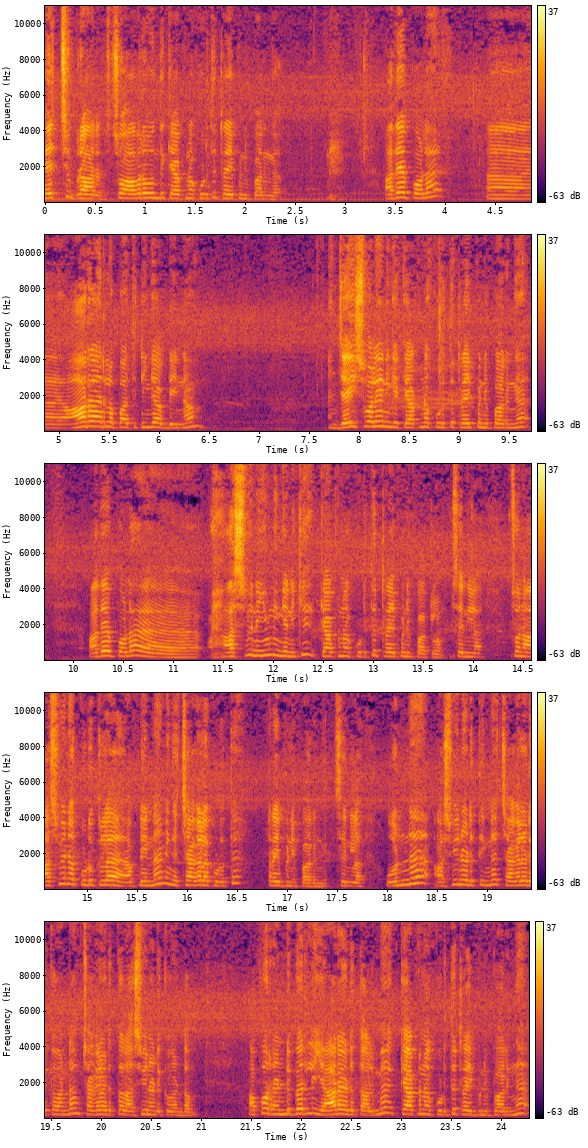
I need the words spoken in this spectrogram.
H Brar so அவரை வந்து கேப்டனாக கொடுத்து ட்ரை பண்ணி பாருங்கள் அதே போல் ஆர்ஆரில் பார்த்துட்டிங்க அப்படின்னா ஜெய்ஸ்வாலையும் நீங்கள் கேப்டனாக கொடுத்து ட்ரை பண்ணி பாருங்கள் அதே போல் அஸ்வினையும் நீங்கள் இன்றைக்கி கேப்டனாக கொடுத்து ட்ரை பண்ணி பார்க்கலாம். சரிங்களா? ஸோ நான் அஸ்வினை கொடுக்கல அப்படின்னா நீங்கள் சகலை கொடுத்து ட்ரை பண்ணி பாருங்கள் சரிங்களா? ஒன்று அஸ்வின் எடுத்தீங்கன்னா சகல் எடுக்க வேண்டாம். சகல் எடுத்தால் அஸ்வின் எடுக்க வேண்டாம். அப்போ ரெண்டு பேரில் யாரை எடுத்தாலுமே கேப்டனை கொடுத்து ட்ரை பண்ணி பாருங்கள்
